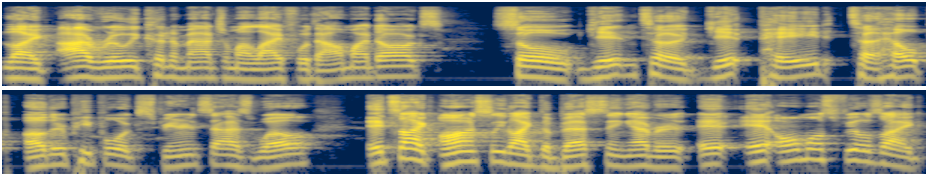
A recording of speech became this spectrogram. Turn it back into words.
like I really couldn't imagine my life without my dogs. So getting to get paid to help other people experience that as well, it's like honestly like the best thing ever. It it almost feels like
